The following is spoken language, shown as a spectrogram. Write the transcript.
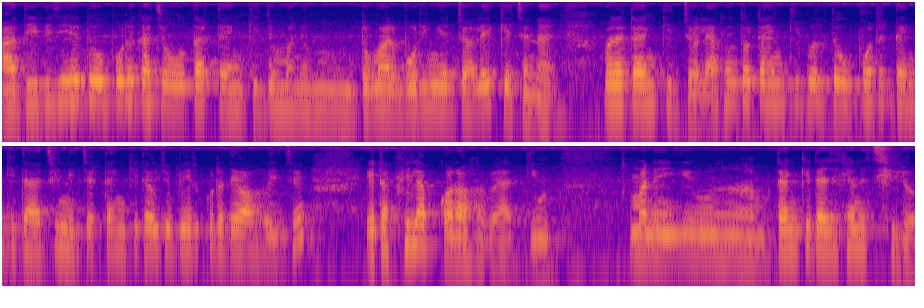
আর দিদি যেহেতু ওপরে কাছে, ও তার ট্যাঙ্কি মানে তোমার বোরিংয়ের জলেই কেচে নেয়। মানে ট্যাঙ্কির জল। এখন তো ট্যাঙ্কি বলতে উপরের ট্যাঙ্কিটা আছে, নিচের ট্যাঙ্কিটা ওই যে বের করে দেওয়া হয়েছে। এটা ফিল আপ করা হবে আর কি। মানে ট্যাঙ্কিটা যেখানে ছিল।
